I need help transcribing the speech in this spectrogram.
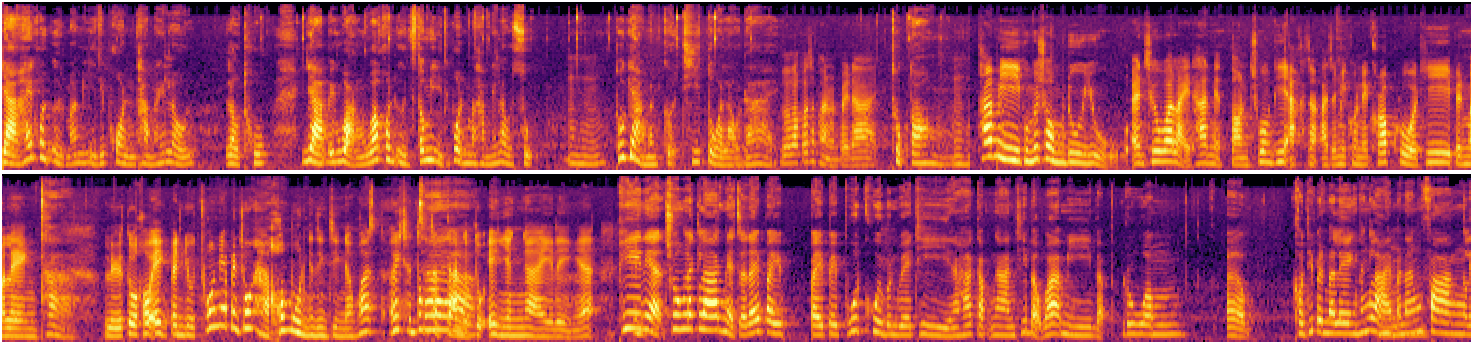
อย่าให้คนอื่นมามีอิทธิพลทำให้เราเราทุกข์อย่าไปหวังว่าคนอื่นจะต้องมีอิทธิพลมาทำให้เราสุขอือหือ ทุกอย่างมันเกิดที่ตัวเราได้ แล้วเราก็จะผ่านมันไปได้ ถูกต้อง ถ้ามีคุณผู้ชมดูอยู่แอนเชื่อว่าหลายท่านเนี่ยตอนช่วงที่อาจจะอาจจะมีคนในครอบครัวที่เป็นมะเร็งค่ะ หรือตัวเขาเองเป็นอยู่ช่วงเนี้ยเป็นช่วงหาข้อมูลกันจริงๆนะว่าเฮ้ยฉันต้องใช่จัดการค่ะกับตัวเองยังไงอะไรอย่างเงี้ยพี่เนี่ยช่วงแรกๆเนี่ยจะได้ไปไปไปพูดคุยบนเวทีนะคะกับงานที่แบบว่ามีแบบรวมเอ่อคนที่เป็นมะเร็งทั้งหลายมานั่งฟังอะไร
